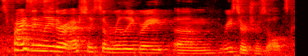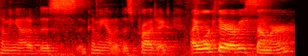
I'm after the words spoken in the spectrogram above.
surprisingly, there are actually some really great um, research results coming out of this coming out of this project. I work there every summer,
